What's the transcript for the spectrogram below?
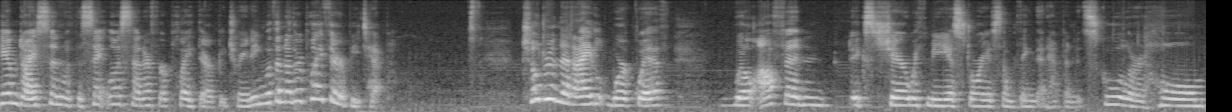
Pam Dyson with the St. Louis Center for Play Therapy Training with another play therapy tip. Children that I work with will often share with me a story of something that happened at school or at home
